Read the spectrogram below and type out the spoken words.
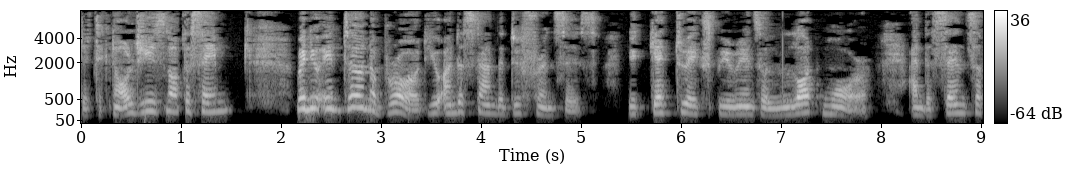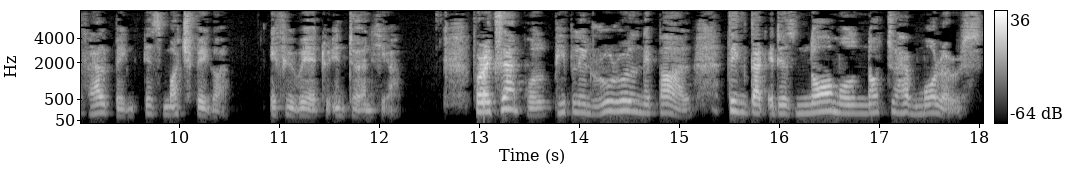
The technology is not the same. When you intern abroad, you understand the differences you get to experience a lot more, and the sense of helping is much bigger if you were to intern here. For example, people in rural Nepal think that it is normal not to have molars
